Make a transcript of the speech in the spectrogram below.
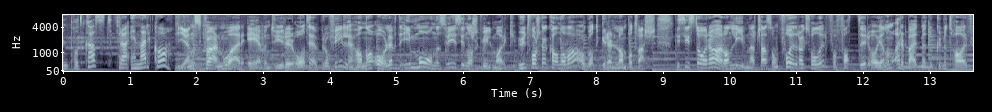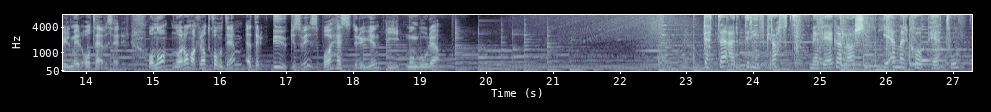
en podkast fra NRK. Jens Kvernmo er eventyrer og TV-profil. Han har overlevd i månedsvis i norsk villmark, utforska Canada og gått Grønland på tvers. De siste åra har han livnært seg som foredragsholder, forfatter og gjennom arbeid med dokumentarfilmer og TV-serier. Og nå, nå har han akkurat kommet hjem etter ukevis på hesteryggen i Mongolia. Dette er Drivkraft med Vegard Larsen i NRK P2.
